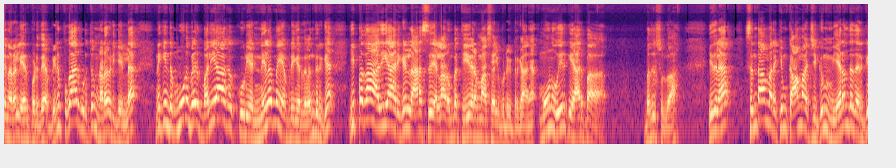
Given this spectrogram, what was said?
திணறல் ஏற்படுது அப்படின்னு புகார் கொடுத்தும் நடவடிக்கை இல்லை. இன்னைக்கு இந்த மூணு பேர் பலியாகக்கூடிய நிலைமை அப்படிங்கிறது வந்திருக்கு. இப்போ தான் அதிகாரிகள் அரசு எல்லாம் ரொம்ப தீவிரமாக செயல்பட்டுக்கிட்டு இருக்காங்க. மூணு உயிருக்கு யாருப்பா பதில் சொல்லுவா? இதில் செந்தாமரைக்கும் காமாட்சிக்கும் இறந்ததற்கு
